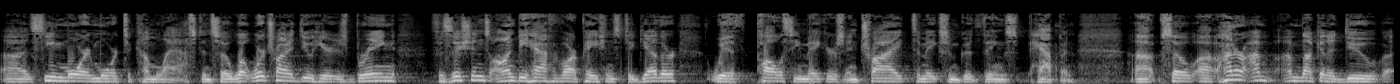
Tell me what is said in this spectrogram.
uh, seem more and more to come last. And so what we're trying to do here is bring physicians on behalf of our patients together with policymakers and try to make some good things happen. Uh, so, uh, Hunter, I'm, I'm not going to do, uh,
